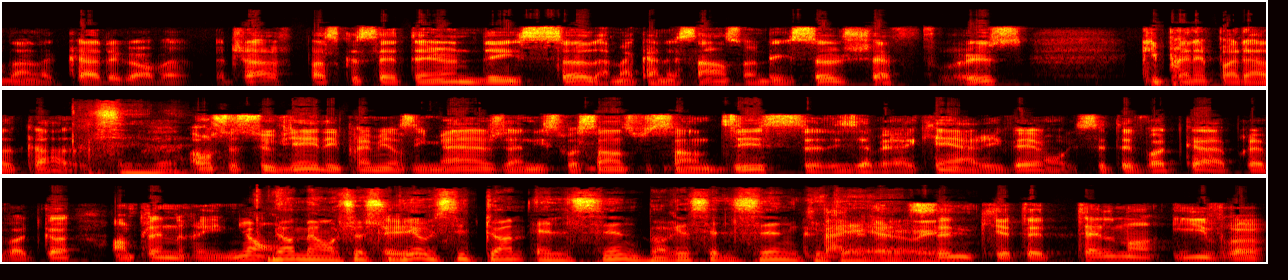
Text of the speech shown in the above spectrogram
dans le cas de Gorbatchev parce que c'était un des seuls, à ma connaissance, un des seuls chefs russes qui prenaient pas d'alcool. On se souvient des premières images des années 60, 70, les Américains arrivaient, c'était vodka après vodka en pleine réunion. Non, mais on se souvient aussi de Tom Elsin, Boris Elsin, qui ben, était... Elsin, qui était tellement ivre,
